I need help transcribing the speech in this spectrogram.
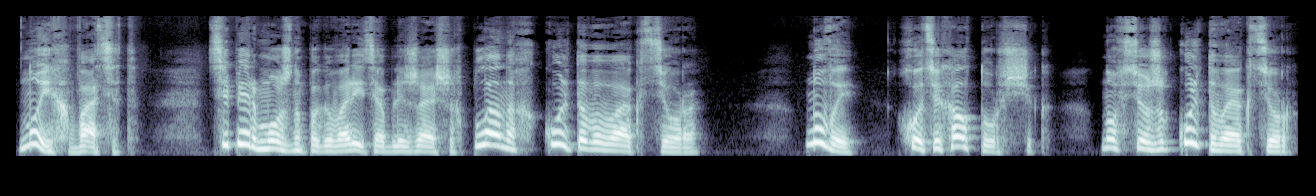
Ну и хватит. Теперь можно поговорить о ближайших планах культового актера. Ну вы, хоть и халтурщик, но все же культовый актер.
